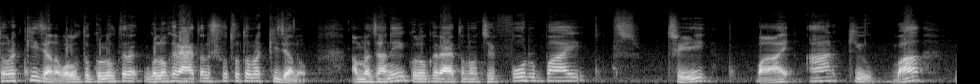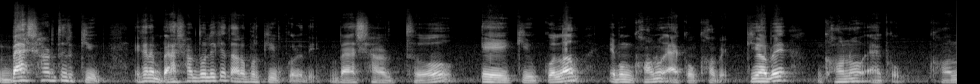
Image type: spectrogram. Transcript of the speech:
তোমরা কি জানো বলো তো, গোলকের গোলকের আয়তনের সূত্র তোমরা কি জানো? আমরা জানি গোলকের আয়তন হচ্ছে four by three by r cube বা ব্যাসার্ধের কিউব। এখানে ব্যাসার্ধ লিখে তার উপর কিউব করে দিই। ব্যাসার্ধ এ কিউব করলাম এবং ঘন একক হবে। কি হবে? ঘন একক ঘন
